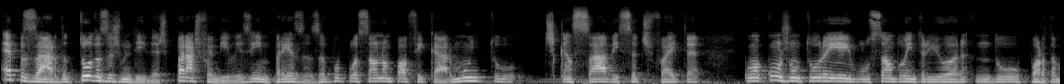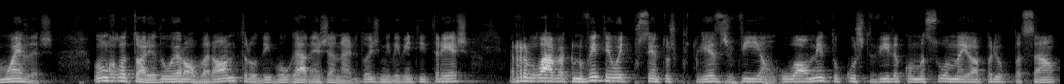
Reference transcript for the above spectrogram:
Apesar de todas as medidas para as famílias e empresas, a população não pode ficar muito descansada e satisfeita com a conjuntura e a evolução do interior do porta-moedas. Um relatório do Eurobarómetro, divulgado em janeiro de 2023, revelava que 98% dos portugueses viam o aumento do custo de vida como a sua maior preocupação,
